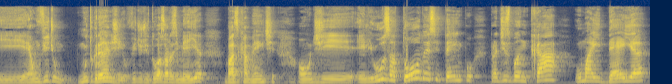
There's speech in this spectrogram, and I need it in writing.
E é um vídeo muito grande, um vídeo de duas horas e meia, basicamente, onde ele usa todo esse tempo para desbancar uma ideia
